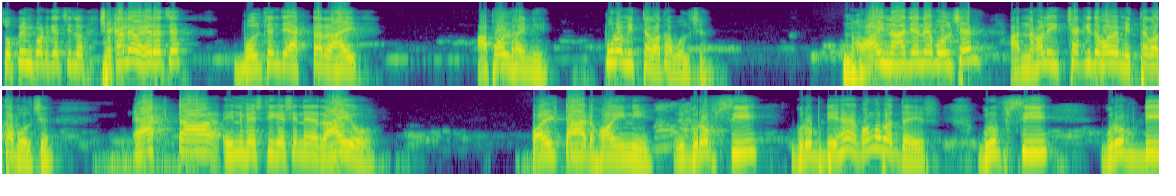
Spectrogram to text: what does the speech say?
সুপ্রিম কোর্ট গেছিল সেখানেও হেরেছে বলছেন যে একটা রায় আপল্ড হয়নি পুরো মিথ্যা কথা বলছেন। হয় না জেনে বলছেন আর না হলে ইচ্ছাকৃতভাবে মিথ্যা কথা বলছেন। একটা ইনভেস্টিগেশনের রায়ও অল্টার্ড হয়নি। গ্রুপ সি গ্রুপ ডি হ্যাঁ গঙ্গোপাধ্যায়ের। গ্রুপ সি, গ্রুপ ডি,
